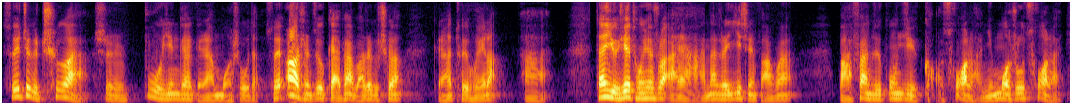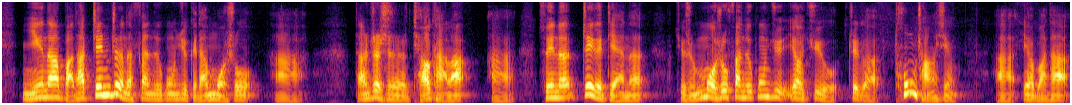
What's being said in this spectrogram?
所以这个车啊是不应该给人没收的。所以二审最后改判把这个车给人退回了啊。但有些同学说，哎呀，那这一审法官把犯罪工具搞错了，你没收错了，你应当把他真正的犯罪工具给他没收啊。当然这是调侃了啊，所以呢，这个点呢，就是没收犯罪工具要具有这个通常性啊，要把它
